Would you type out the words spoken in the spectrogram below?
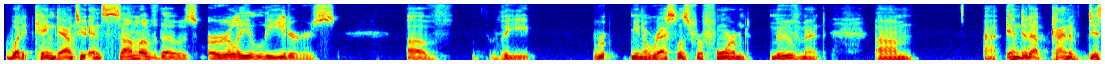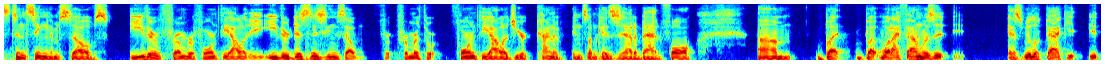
what it came down to and some of those early leaders of the you know restless reformed movement um uh, ended up kind of distancing themselves either from Reformed theology, either distancing themselves from Reformed theology, or kind of in some cases had a bad fall. Um, but but what I found was it as we look back, it, it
